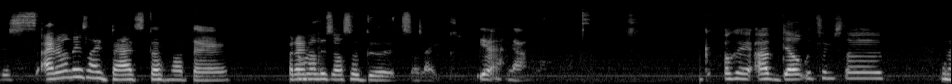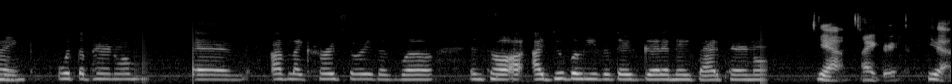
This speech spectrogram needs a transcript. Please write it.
just I know there's like bad stuff out there, but I know Uh-huh. there's also good. So like, Yeah. Yeah. Okay, I've dealt with some stuff like mhm. with the paranormal, and I've like heard stories as well. And so I, I do believe that there's good and there's bad paranormal. yeah, I agree. Yeah,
